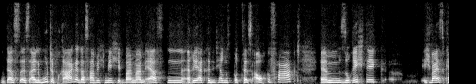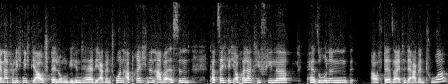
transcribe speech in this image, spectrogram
Das ist eine gute Frage. Das habe ich mich bei meinem ersten Reakkreditierungsprozess auch gefragt. Ähm, so richtig, ich weiß, kenne natürlich nicht die Ausstellungen, die hinterher die Agenturen abrechnen, aber es sind tatsächlich auch relativ viele Personen auf der Seite der Agentur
